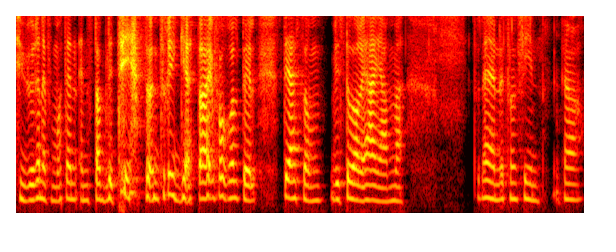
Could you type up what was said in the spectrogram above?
turene på en måte en, en stabilitet og en trygghet da, i forhold til det som vi står i her hjemme. Så det er en litt sånn fin Ja.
